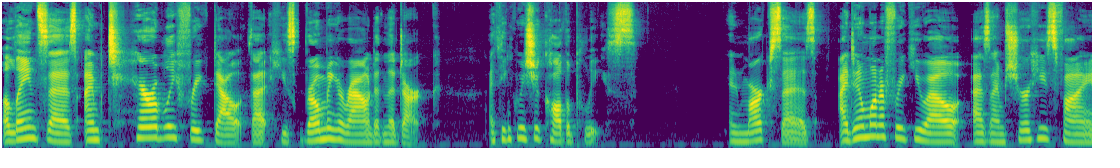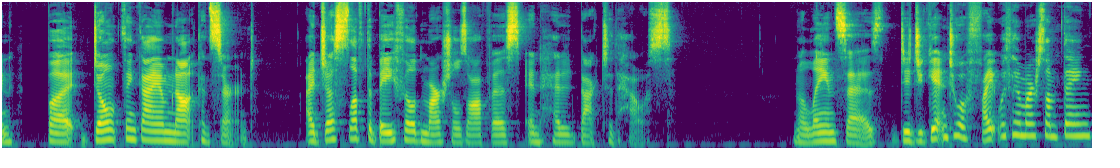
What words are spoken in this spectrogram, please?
Elaine says, I'm terribly freaked out that he's roaming around in the dark. I think we should call the police. And Mark says, I didn't want to freak you out, as I'm sure he's fine, but don't think I am not concerned. I just left the Bayfield Marshal's office and headed back to the house. And Elaine says, Did you get into a fight with him or something?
